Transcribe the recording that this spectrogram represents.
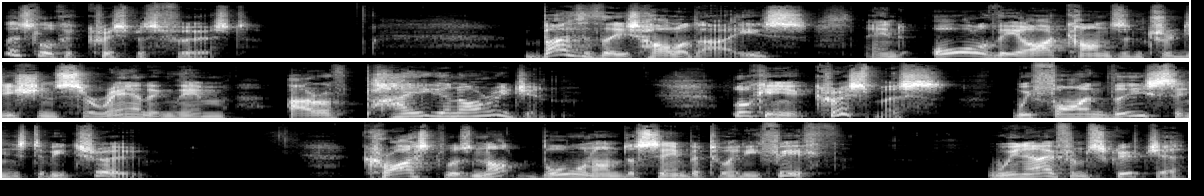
Let's look at Christmas first. Both of these holidays and all of the icons and traditions surrounding them are of pagan origin. Looking at Christmas, we find these things to be true. Christ was not born on December 25th. We know from Scripture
